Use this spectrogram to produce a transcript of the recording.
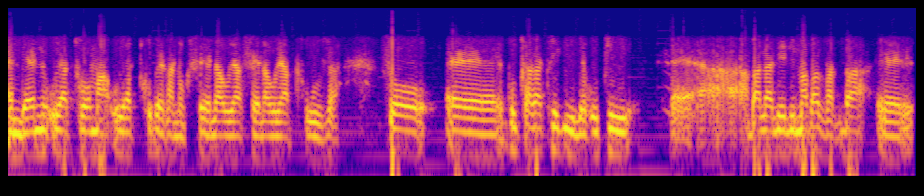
And then uyathoma uyaqhubeka nokusela uyasela uyaphuza. So eh kucakathekile ukuthi abalaleli mabaza kuba eh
